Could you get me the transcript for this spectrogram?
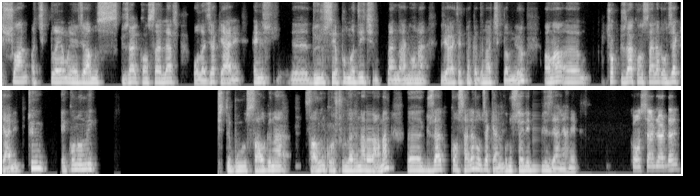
şu an açıklayamayacağımız güzel konserler olacak. Yani henüz e, duyurusu yapılmadığı için ben de hani ona riayet etmek adına açıklamıyorum. Ama e, çok güzel konserler olacak yani tüm ekonomik işte bu salgına salgın koşullarına rağmen e, güzel konserler olacak yani bunu söyleyebiliriz yani hani konserlerden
